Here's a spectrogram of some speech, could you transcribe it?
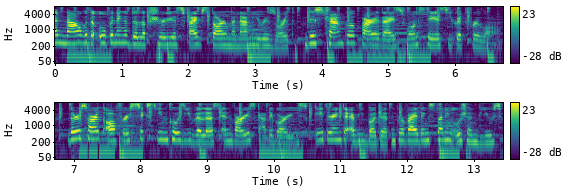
And now, with the opening of the luxurious 5-star Manami Resort, this tranquil paradise won't stay a secret for long. The resort offers 16 cozy villas in various categories, catering to every budget and providing stunning ocean views,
